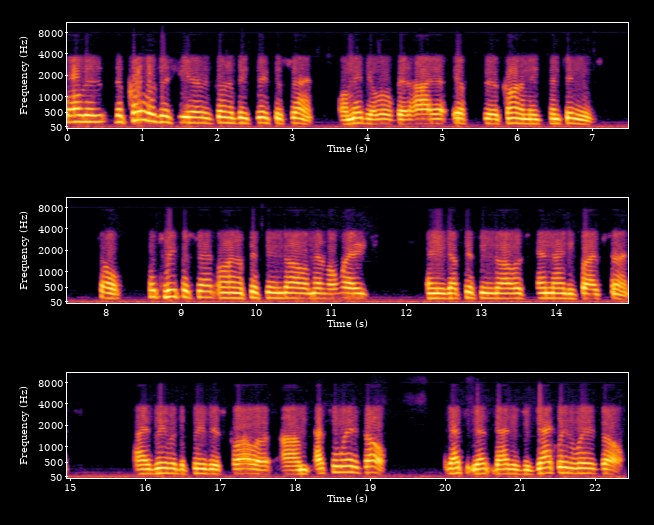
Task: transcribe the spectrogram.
Well, the the cola this year is going to be three percent, or maybe a little bit higher if the economy continues. So put three percent on a fifteen dollar minimum wage, and you got fifteen dollars and ninety five cents. I agree with the previous caller. Um, that's the way to go. That's that, that is exactly the way to go.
